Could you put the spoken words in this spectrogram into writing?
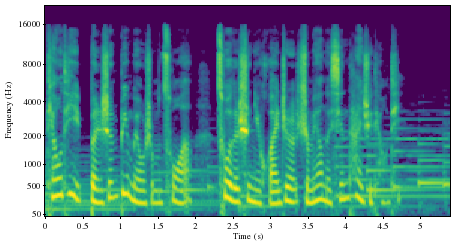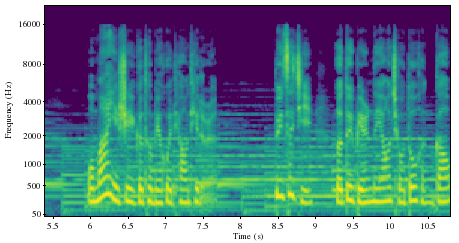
挑剔本身并没有什么错啊，错的是你怀着什么样的心态去挑剔。我妈也是一个特别会挑剔的人，对自己和对别人的要求都很高，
